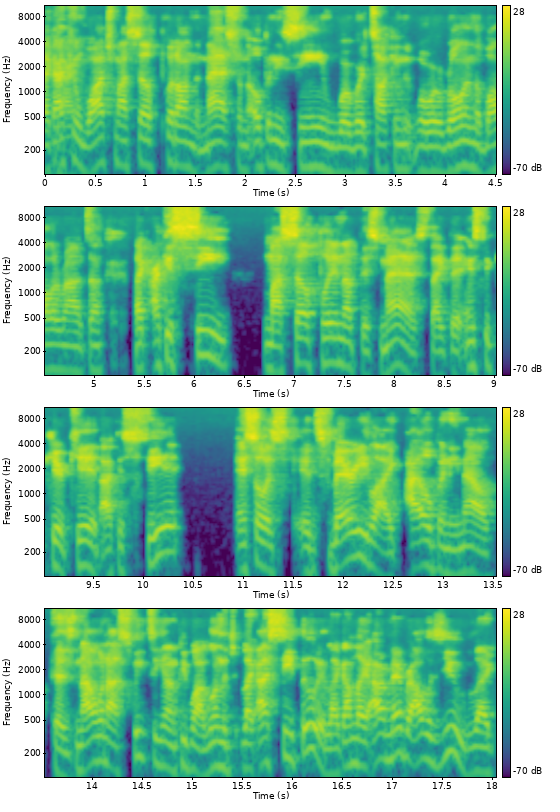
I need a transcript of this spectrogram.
like right. I can watch myself put on the mask from the opening scene where we're talking, where we're rolling the ball around. Like I could see myself putting up this mask, like the insecure kid. I could see it, and so it's it's very like eye opening now because now when I speak to young people, I go in the like I see through it. Like I'm like I remember I was you. Like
